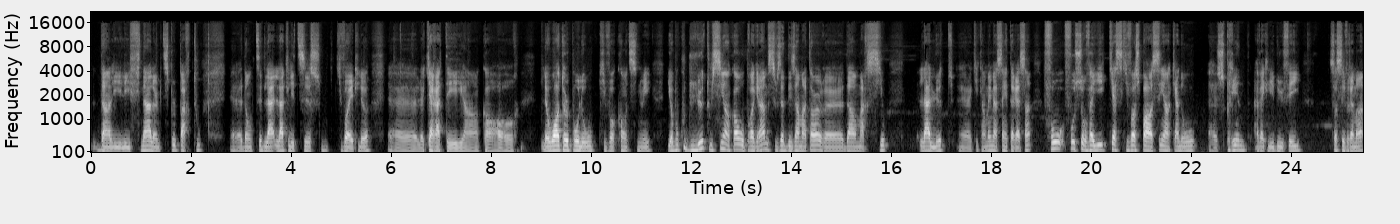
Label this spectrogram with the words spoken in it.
dans les, finales un petit peu partout. Euh, donc, de l'athlétisme qui va être là, euh, le karaté encore, le water polo qui va continuer. Il y a beaucoup de lutte aussi encore au programme si vous êtes des amateurs d'arts martiaux. La lutte, qui est quand même assez intéressant. Il faut, faut, surveiller qu'est-ce qui va se passer en canot sprint avec les deux filles. Ça, c'est vraiment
